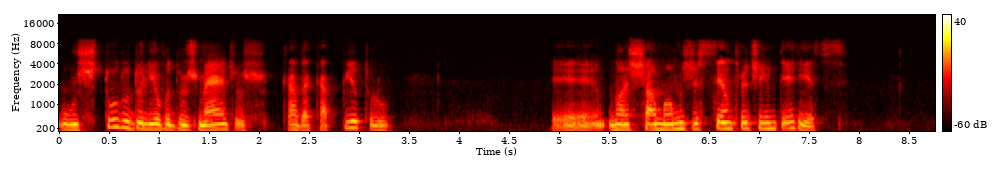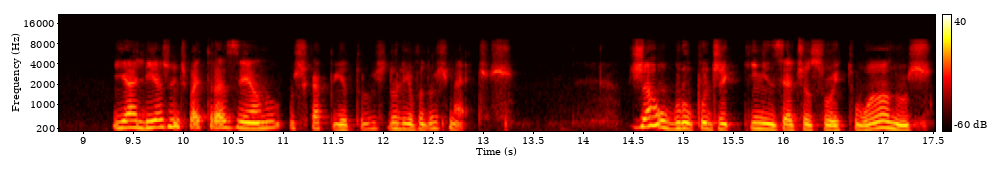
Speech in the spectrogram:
o estudo do livro dos médios, cada capítulo, é, nós chamamos de centro de interesse. E ali a gente vai trazendo os capítulos do livro dos médios. Já o grupo de 15 a 18 anos,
